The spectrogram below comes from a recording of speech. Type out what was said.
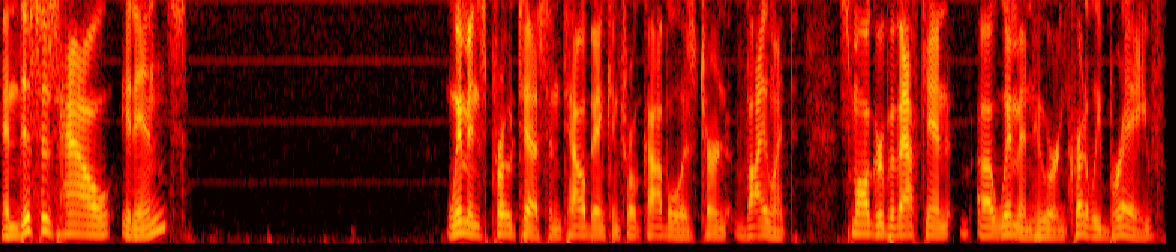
And this is how it ends. Women's protests in Taliban controlled Kabul has turned violent. Small group of Afghan uh, women who are incredibly brave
